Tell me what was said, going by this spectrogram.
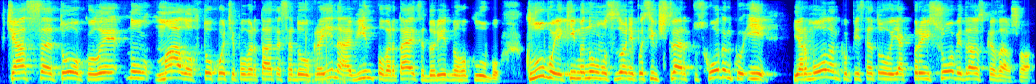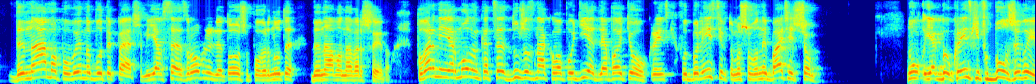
В час е, того, коли ну мало хто хоче повертатися до України, а він повертається до рідного клубу. Клубу, який минулому сезоні посів четверту сходинку, і Ярмоленко, після того як прийшов, відразу сказав, що Динамо повинно бути першим. І я все зроблю для того, щоб повернути Динамо на вершину. Повернення Ярмоленка це дуже знакова подія для багатьох українських футболістів, тому що вони бачать, що. Ну, якби український футбол живий,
